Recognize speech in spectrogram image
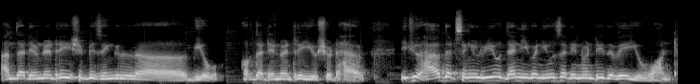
And that inventory should be single uh, view of that inventory you should have. If you have that single view, then you can use that inventory the way you want.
